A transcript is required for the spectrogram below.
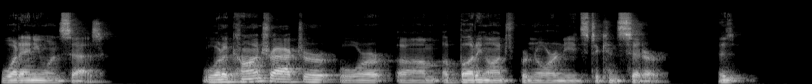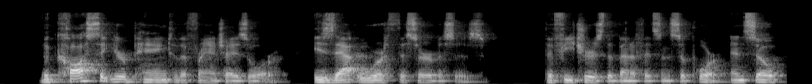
what anyone says. What a contractor or um, a budding entrepreneur needs to consider is the cost that you're paying to the franchisor is that worth the services the features the benefits and support? And so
